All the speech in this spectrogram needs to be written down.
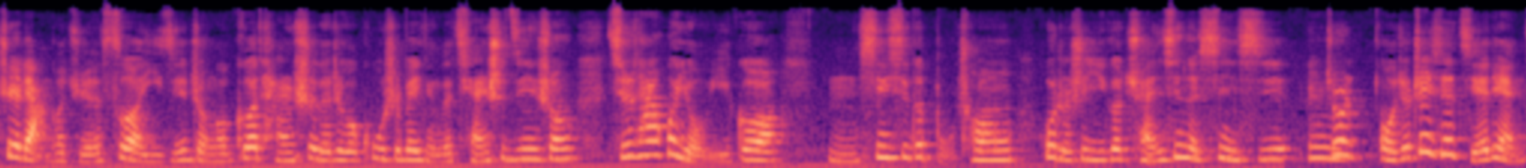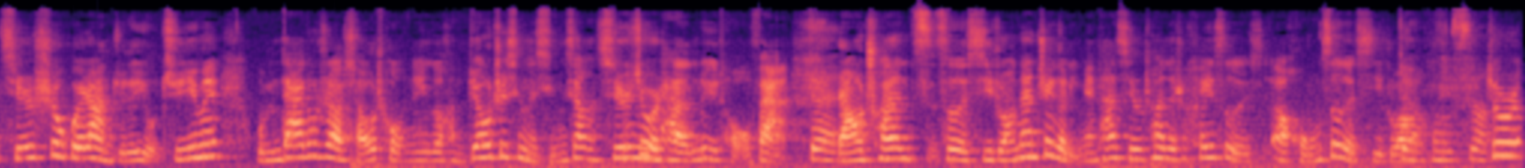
这两个角色以及整个歌坛式的这个故事背景的前世今生，其实它会有一个嗯信息的补充，或者是一个全新的信息。就是我觉得这些节点其实是会让你觉得有趣，因为我们大家都知道小丑那个很标志性的形象其实就是他的绿头发，对。然后穿紫色的西装，但这个里面他其实穿的是黑色的呃红色的西装。对装，红色，就是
